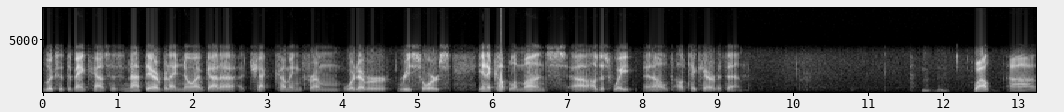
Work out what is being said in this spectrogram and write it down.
looks at the bank account and says, "It's not there, but I know I've got a, a check coming from whatever resource in a couple of months. Uh, I'll just wait and I'll I'll take care of it then." Well, uh,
